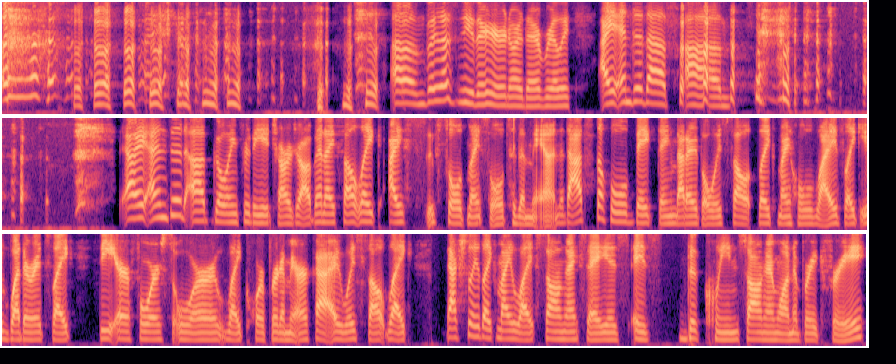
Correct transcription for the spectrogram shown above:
um, but that's neither here nor there, really. I ended up. Um, I ended up going for the HR job and I felt like I sold my soul to the man. That's the whole big thing that I've always felt like my whole life, like whether it's like the Air Force or like corporate America, I always felt like actually like my life song I say is is the Queen song I want to break free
